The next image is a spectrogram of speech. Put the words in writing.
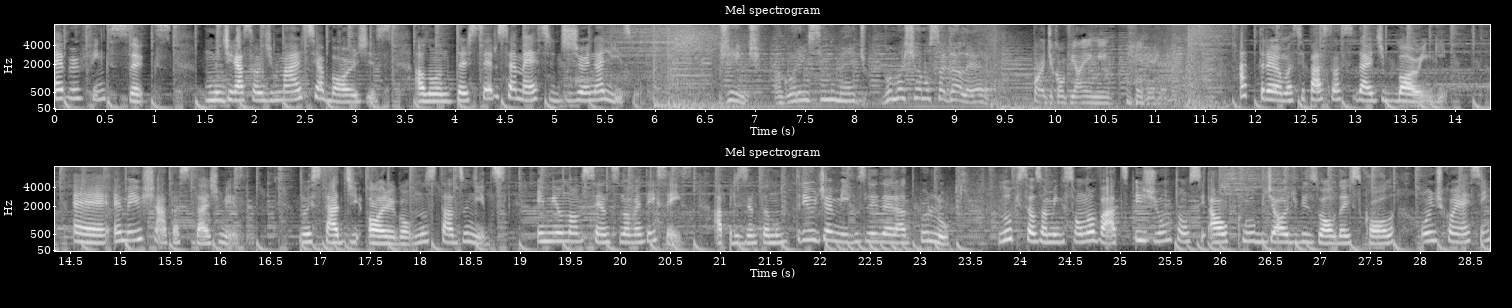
Everything Sucks, uma indicação de Márcia Borges, aluna do terceiro semestre de jornalismo. Gente, agora é ensino médio. Vamos achar nossa galera. Pode confiar em mim. a trama se passa na cidade de Boring. É, é meio chata a cidade mesmo. No estado de Oregon, nos Estados Unidos, em 1996, apresentando um trio de amigos liderado por Luke. Luke e seus amigos são novatos e juntam-se ao clube de audiovisual da escola, onde conhecem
